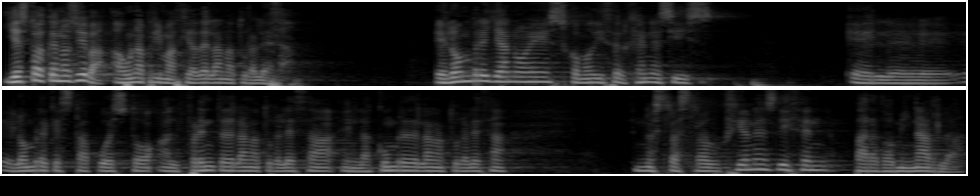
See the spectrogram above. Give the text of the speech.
¿Y esto a qué nos lleva? A una primacía de la naturaleza. El hombre ya no es, como dice el Génesis, el, eh, el hombre que está puesto al frente de la naturaleza, en la cumbre de la naturaleza. Nuestras traducciones dicen para dominarla,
